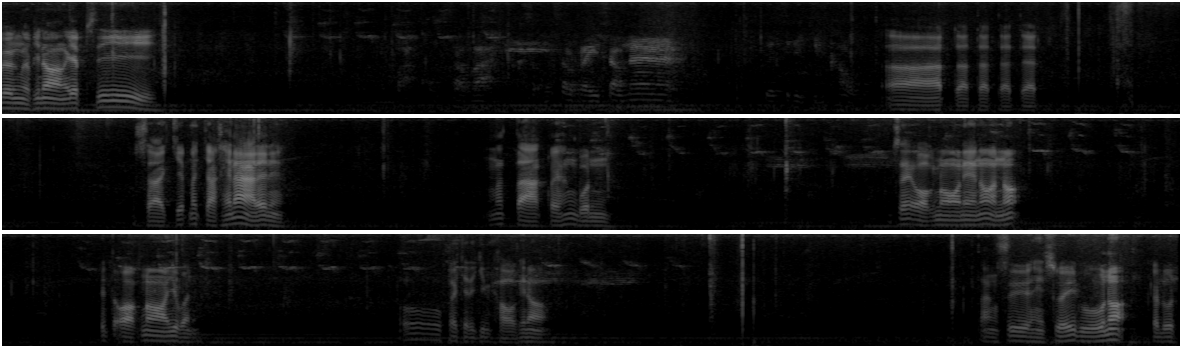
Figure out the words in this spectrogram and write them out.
เบิ่งนะพี่น้อง FC ของชาวบ้านของชาวไร่ชาวนาเพื่อสิได้กินข้าวอ่าตัดตัดตัดตัดสาห์เก็บมาจากให้หน้าได้เนี่ย มาตากไปข้างบน ใส่ออกนอแน่นอนเนาะเป็นตัวออกนออยู่บ่นโอ้เพื่อจะได้กินข้าวพี่น้องตั้ง ซื้อให้สวยหรูเนาะกระดุด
